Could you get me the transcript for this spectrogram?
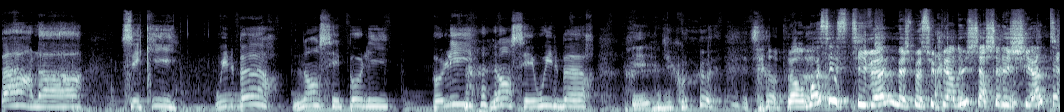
Par là. C'est qui? Wilbur? Non, c'est Polly. Polly Non, c'est Wilbur. et du coup, c'est un peu. Alors, moi, euh, c'est Steven, mais je me suis perdu, je cherchais les chiottes.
